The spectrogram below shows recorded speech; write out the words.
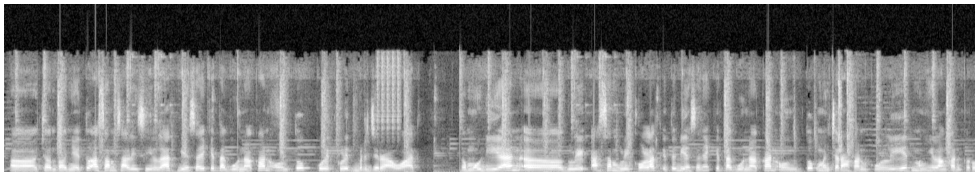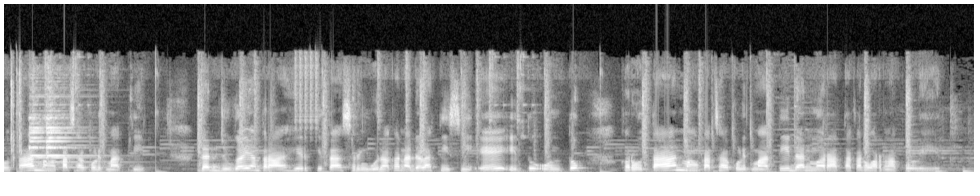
e, contohnya itu asam salisilat, biasanya kita gunakan untuk kulit-kulit berjerawat. Kemudian e, asam glikolat itu biasanya kita gunakan untuk mencerahkan kulit, menghilangkan kerutan, mengangkat sel kulit mati. Dan juga yang terakhir kita sering gunakan adalah TCA itu untuk kerutan, mengangkat sel kulit mati dan meratakan warna kulit.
